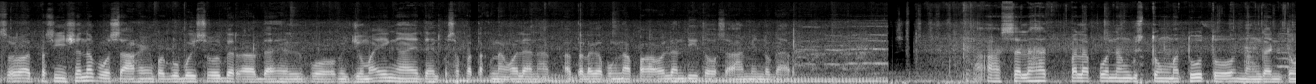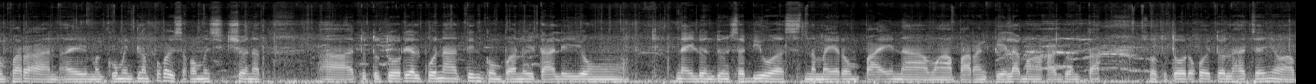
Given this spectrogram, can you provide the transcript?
So at pasensya na po sa aking pag-voice over ah, dahil po medyo maingay dahil po sa patak ng ulan at, at talaga pong napakaulan dito sa aming lugar. Ah, sa lahat pala po ng gustong matuto ng ganitong paraan ay mag-comment lang po kayo sa comment section at ah, tutorial po natin kung paano itali yung nylon dun sa biwas na mayroong pae na mga parang tela mga kagwanta. So tuturo ko ito lahat sa inyo. Ah,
